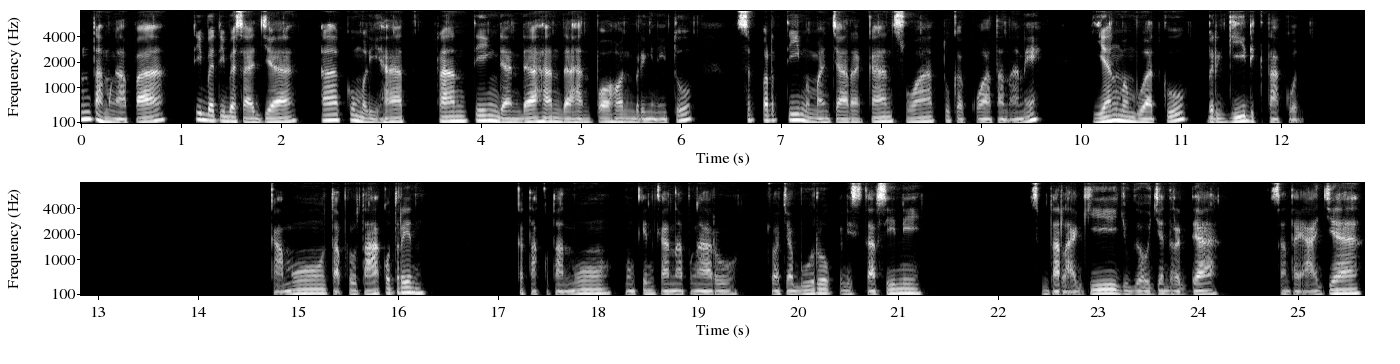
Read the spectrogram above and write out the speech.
Entah mengapa, tiba-tiba saja aku melihat ranting dan dahan-dahan pohon beringin itu seperti memancarkan suatu kekuatan aneh yang membuatku bergidik takut. Kamu tak perlu takut, Rin. Ketakutanmu mungkin karena pengaruh cuaca buruk di sekitar sini. Sebentar lagi juga hujan reda. Santai aja.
